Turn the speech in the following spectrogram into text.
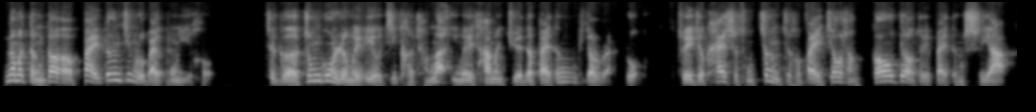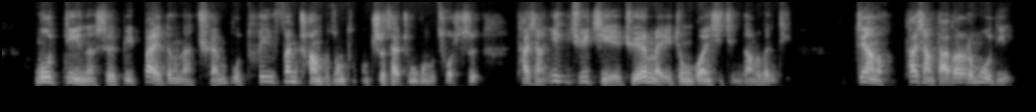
那么，等到拜登进入白宫以后，这个中共认为有机可乘了，因为他们觉得拜登比较软弱，所以就开始从政治和外交上高调对拜登施压，目的呢是逼拜登呢全部推翻川普总统制裁中共的措施，他想一举解决美中关系紧张的问题。这样呢，他想达到的目的，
